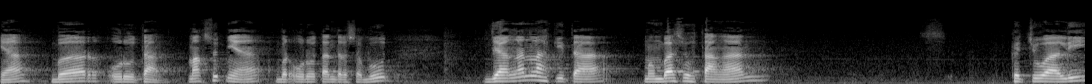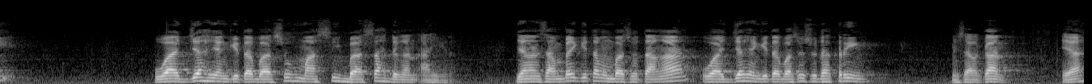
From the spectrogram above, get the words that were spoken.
Ya, berurutan. Maksudnya berurutan tersebut janganlah kita membasuh tangan kecuali wajah yang kita basuh masih basah dengan air. Jangan sampai kita membasuh tangan, wajah yang kita basuh sudah kering. Misalkan ya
